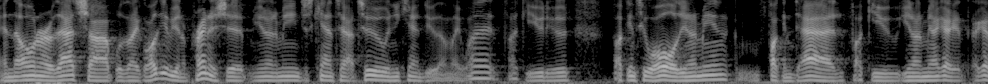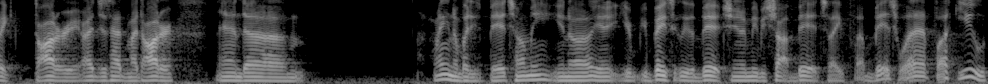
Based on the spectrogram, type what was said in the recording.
And the owner of that shop was like, well, I'll give you an apprenticeship. You know what I mean? Just can't tattoo and you can't do that. I'm like, what? Fuck you, dude. Fucking too old. You know what I mean? I'm fucking dad. Fuck you. You know what I mean? I got I got a daughter. I just had my daughter, and um, I ain't nobody's bitch, homie. You know, you're, you're basically the bitch. You know, maybe shot bitch. Like, fuck, bitch, what? Fuck you.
